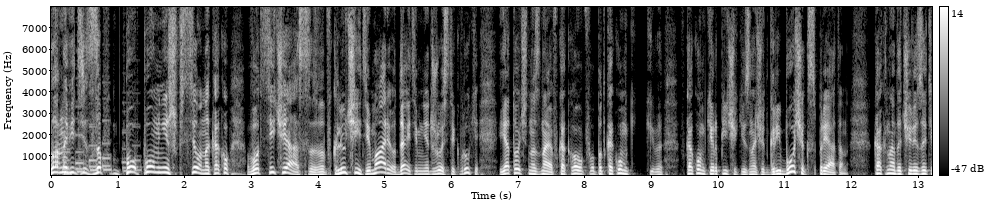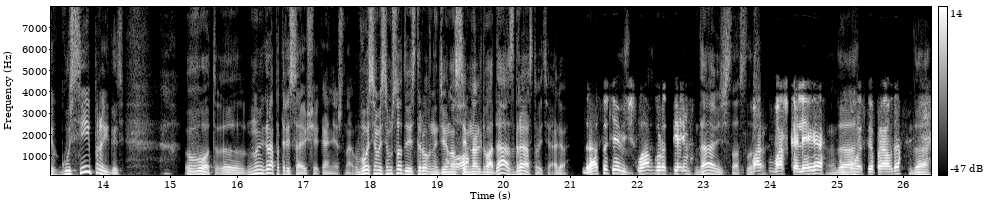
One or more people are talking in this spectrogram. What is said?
Главное ведь за, по, помнишь все, на каком... Вот сейчас включите Марио, дайте мне джойстик в руки, я точно знаю, в каком, под каком, в каком кирпичике, значит, грибочек спрятан, как надо через этих гусей прыгать. Вот. Э, ну, игра потрясающая, конечно. 8 800 200 ровно 9702. Алло. Да, здравствуйте. Алло. Здравствуйте, Вячеслав, город Пермь. Да, Вячеслав, слушаю. Ваш, ваш коллега, да. «Комсомольская правда». Да.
